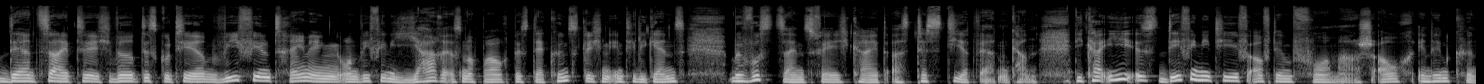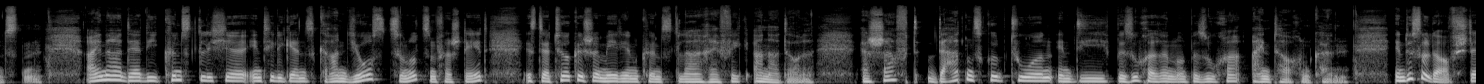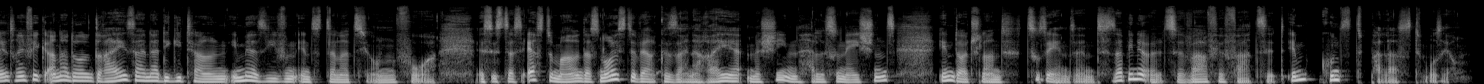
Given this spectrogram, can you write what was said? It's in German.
Derzeitig wird diskutiert, wie viel Training und wie viele Jahre es noch braucht, bis der künstlichen Intelligenz Bewusstseinsfähigkeit attestiert werden kann. Die KI ist definitiv auf dem Vormarsch, auch in den Künsten. Einer, der die künstliche Intelligenz grandios zu nutzen versteht, ist der türkische Medienkünstler Refik Anadol. Er schafft Datenskulpturen, in die Besucherinnen und Besucher eintauchen können. In Düsseldorf stellt Refik Tevfik Anadol drei seiner digitalen immersiven Installationen vor. Es ist das erste Mal, dass neueste Werke seiner Reihe Machine Hallucinations in Deutschland zu sehen sind. Sabine Oelze war für Fazit im Kunstpalastmuseum.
